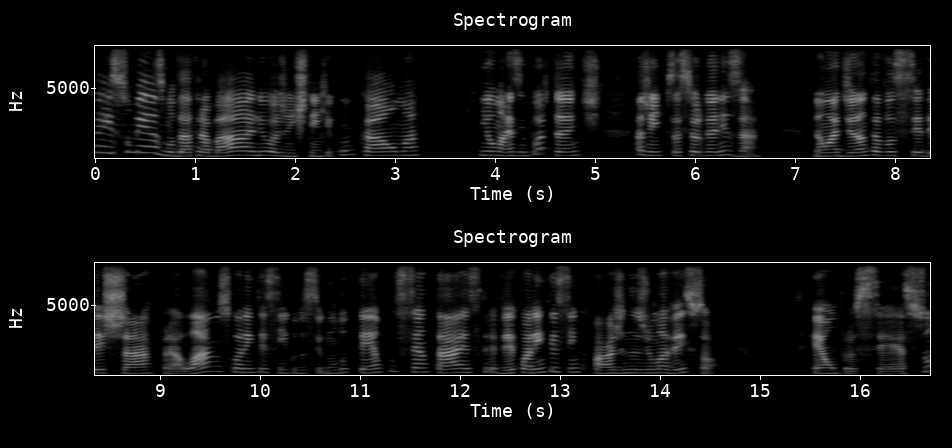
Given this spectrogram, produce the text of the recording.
é isso mesmo, dá trabalho, a gente tem que ir com calma. E o mais importante, a gente precisa se organizar. Não adianta você deixar para lá nos 45 do segundo tempo sentar e escrever 45 páginas de uma vez só. É um processo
